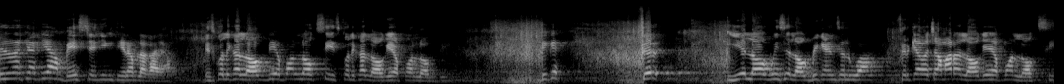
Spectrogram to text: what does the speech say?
फिर इधर क्या किया? बेस चेंजिंग थ्योरम लगाया। इसको लिखा log b upon log c इसको लिखा log a upon log b ठीक है? फिर ये लॉग बी से लॉग बी कैंसिल हुआ। फिर क्या बचा हमारा? Log a upon log c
